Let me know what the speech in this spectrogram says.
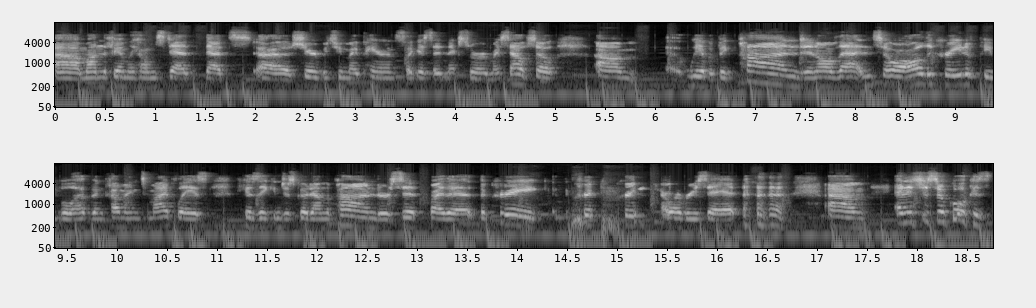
um, on the family homestead that's uh, shared between my parents, like I said, next door and myself. So um, we have a big pond and all that. And so all the creative people have been coming to my place because they can just go down the pond or sit by the, the creek, the creek, creek, however you say it. um, and it's just so cool because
